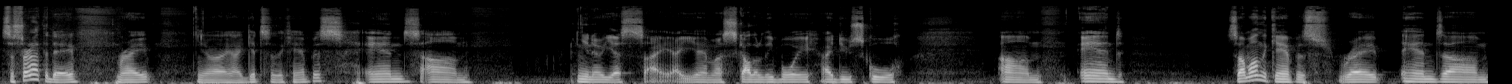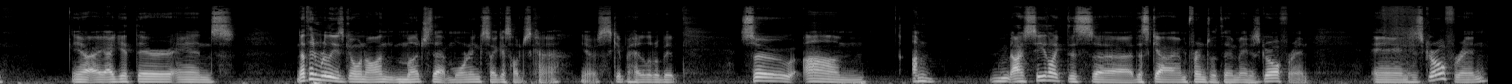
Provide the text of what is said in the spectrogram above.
So start out the day, right? You know, I, I get to the campus and, um, you know, yes, I, I am a scholarly boy. I do school. Um, and so I'm on the campus, right? And, um, you know, I, I get there and nothing really is going on much that morning. So I guess I'll just kind of, you know, skip ahead a little bit. So, um, I'm I see like this uh, this guy I'm friends with him and his girlfriend, and his girlfriend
